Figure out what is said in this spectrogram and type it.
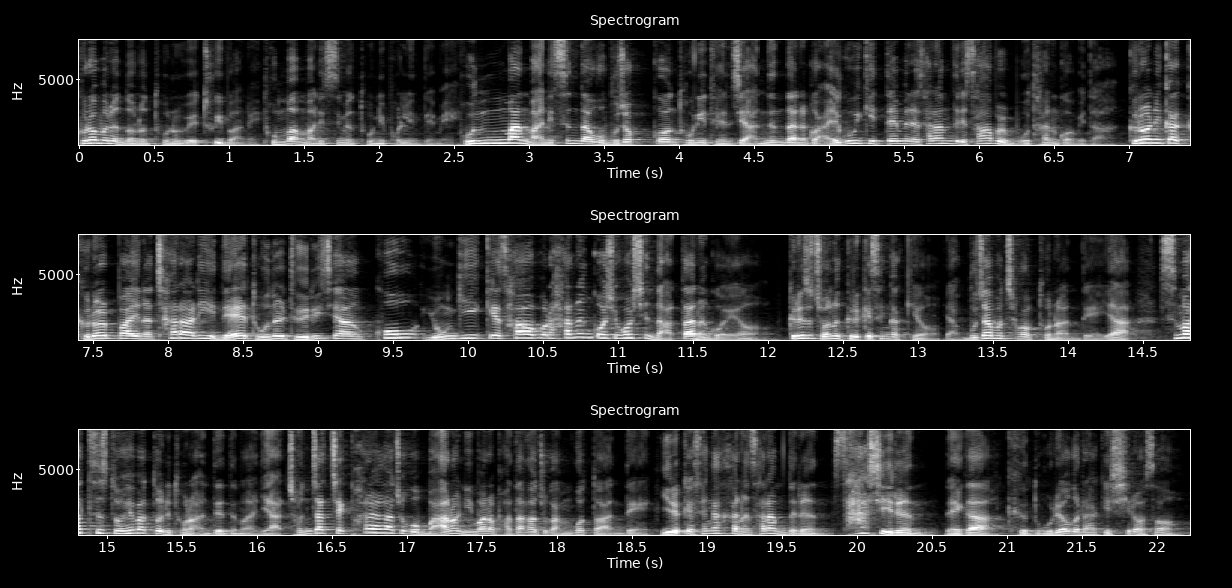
그러면은 너는 돈을 왜 투입 안 해? 돈만 많이 쓰면 돈이 벌린다며. 돈만 많이 쓴다고 무조건 돈이 되지 않는다는 걸 알고 있기 때문에 사람들이 사업을 못 하는 겁니다. 그러니까 그럴 바에는 차라리 내 돈을 들이지 않고 용기 있게 사업을 하는 것이 훨씬 낫다는 거예요. 그래서 저는 그렇게 생각해요. 야, 무자본 창업 돈 안 돼. 야, 스마트 스토어 해봤 더니 돈 안 되더만. 야, 전자책 팔아가지고 만 원, 이만 원 받아가지고 아무것도 안 돼. 이렇게 생각하는 사람들은 사실은 내가 그 노력을 하기 싫어서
